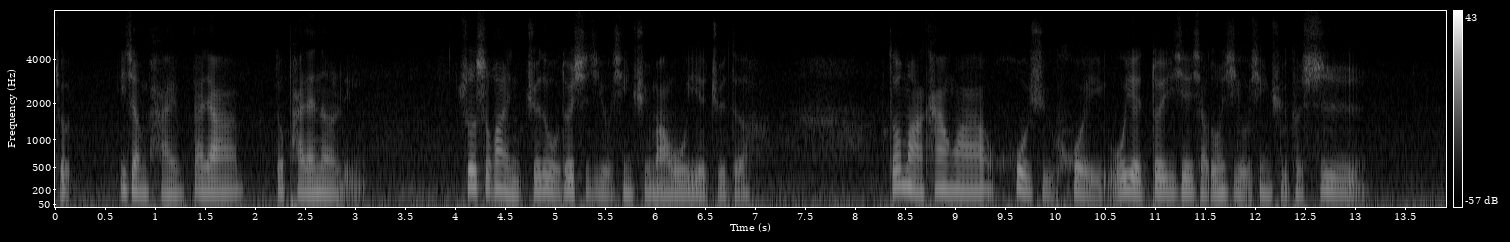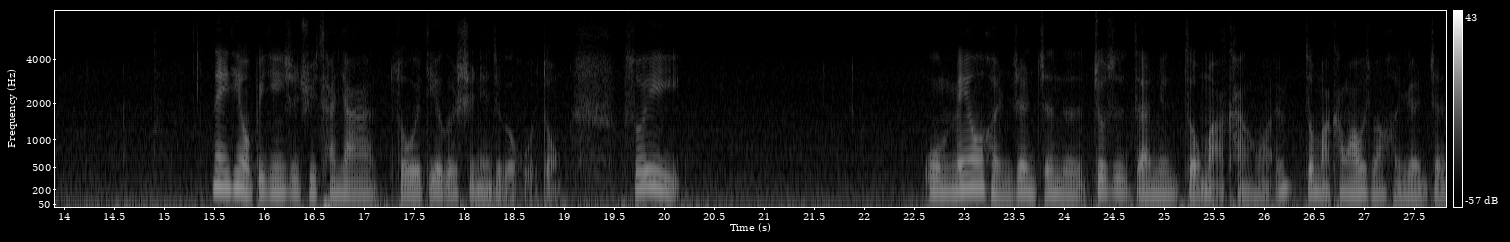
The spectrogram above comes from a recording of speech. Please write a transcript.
就一整排，大家都排在那里。说实话，你觉得我对市集有兴趣吗？我也觉得，走马看花或许会，我也对一些小东西有兴趣，可是。那一天我毕竟是去参加所谓第二个十年这个活动，所以我没有很认真的就是在那边走马看花。嗯，走马看花为什么要很认真？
